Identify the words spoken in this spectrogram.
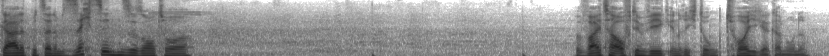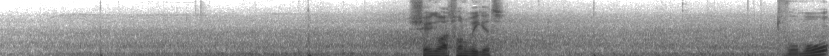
Scarlett mit seinem 16. Saisontor weiter auf dem Weg in Richtung Torjägerkanone. Schön gemacht von Wiggett. Dwomo.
